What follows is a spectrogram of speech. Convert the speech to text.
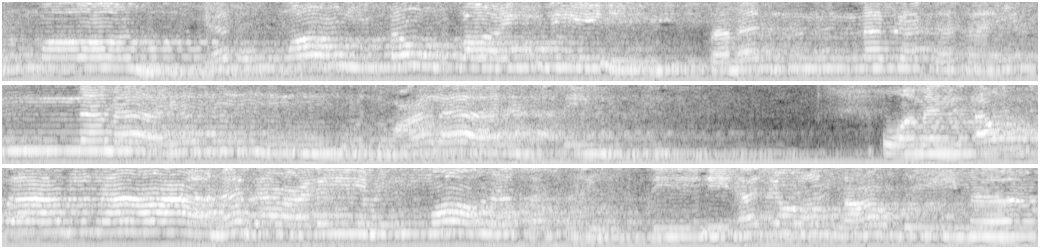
الله يد الله فوق أيديهم فمن نكث فإنما ينكث على نفسه. ومن أوفى بما عاهد عليه الله فسيؤتيه أجرا عظيما.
